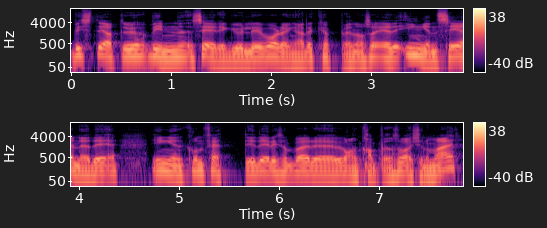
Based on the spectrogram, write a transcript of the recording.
hvis det at du vinner seriegull i Vålerenga eller cupen, og så er det ingen scene, det er ingen konfetti, det er liksom bare vant kampen, og så var det ikke noe mer.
